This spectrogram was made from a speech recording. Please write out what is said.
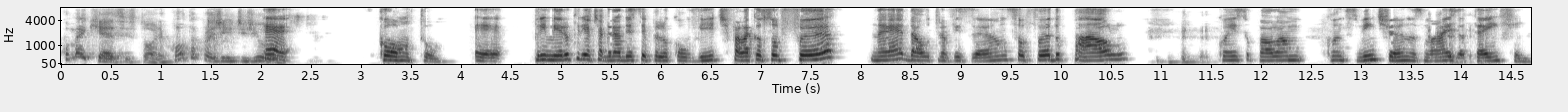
como é que é essa história? Conta pra gente, Ju. É, conto. É, primeiro, eu queria te agradecer pelo convite, falar que eu sou fã né, da Outra Visão, sou fã do Paulo, conheço o Paulo há quantos 20 anos mais até, enfim.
